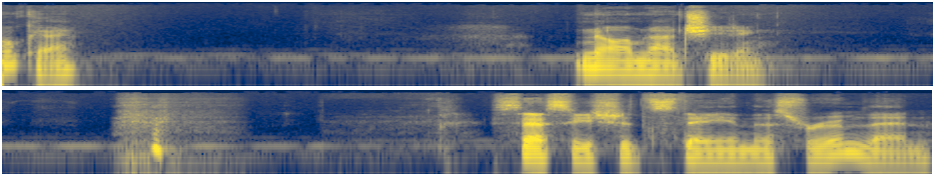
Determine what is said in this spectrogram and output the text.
Okay. No, I'm not cheating. Ceci should stay in this room then.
